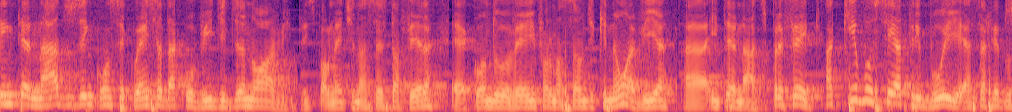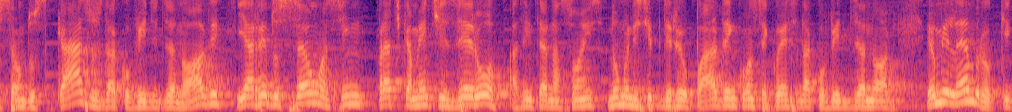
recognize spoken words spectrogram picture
internados em consequência da Covid-19. Principalmente na sexta-feira, é quando veio a informação de que não havia ah, internados. Prefeito, a que você atribui essa redução dos casos da Covid-19 e a redução, assim, praticamente zerou as internações no município de Rio Pardo em consequência da Covid-19. Eu me lembro que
